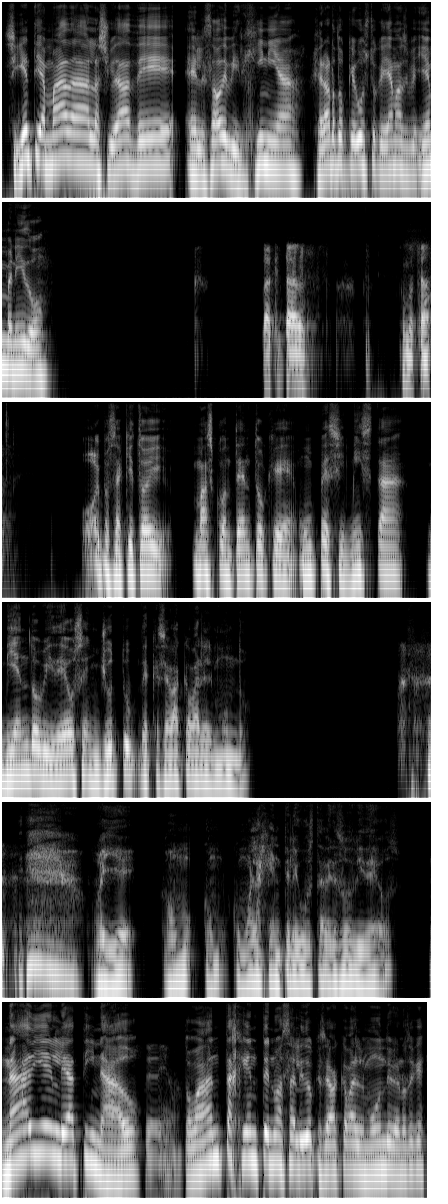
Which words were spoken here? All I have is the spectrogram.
Siguiente llamada a la ciudad de el estado de Virginia. Gerardo, qué gusto que llamas. Bienvenido. Hola, ¿qué tal? ¿Cómo está? Hoy, pues aquí estoy más contento que un pesimista viendo videos en YouTube de que se va a acabar el mundo. Oye, ¿cómo, cómo, la gente le gusta ver esos videos? Nadie le ha atinado. Tanta gente no ha salido que se va a acabar el mundo y que no sé qué.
